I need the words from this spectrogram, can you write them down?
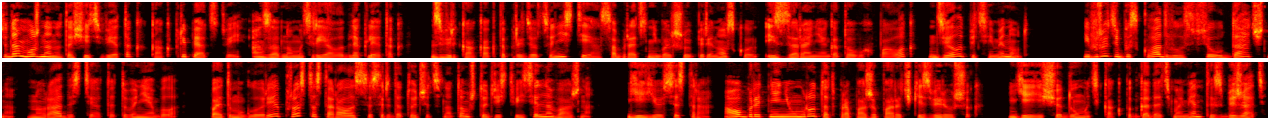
Сюда можно натащить веток, как препятствий, а заодно материала для клеток. Зверька как-то придется нести, а собрать небольшую переноску из заранее готовых палок — дело пяти минут. И вроде бы складывалось все удачно, но радости от этого не было. Поэтому Глория просто старалась сосредоточиться на том, что действительно важно. Ее сестра. А оборотни не умрут от пропажи парочки зверюшек. Ей еще думать, как подгадать момент и сбежать.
